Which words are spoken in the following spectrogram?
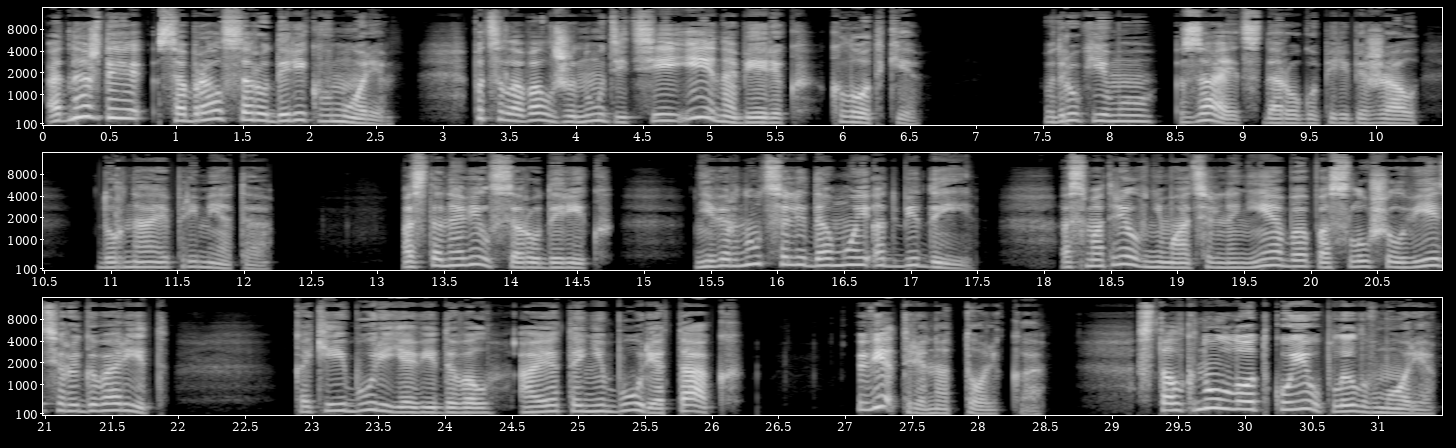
Однажды собрался Родерик в море, поцеловал жену, детей и на берег, к лодке. Вдруг ему заяц дорогу перебежал, дурная примета. Остановился Родерик, не вернуться ли домой от беды. Осмотрел внимательно небо, послушал ветер и говорит, Какие бури я видывал, а это не буря, так. ветрено только. Столкнул лодку и уплыл в море.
